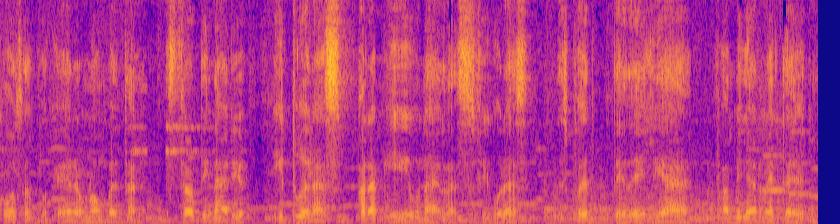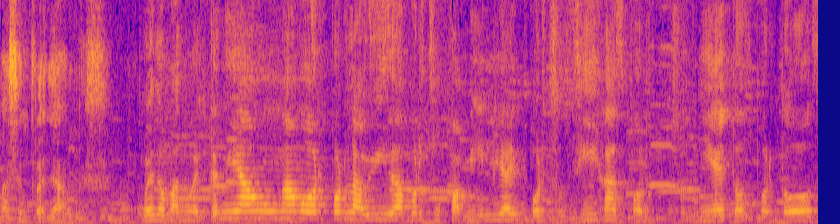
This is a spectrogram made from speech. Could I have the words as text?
cosas porque era un hombre tan extraordinario y tú eras para mí una de las figuras después de Delia familiarmente más entrañables. Bueno, Manuel tenía un amor por la vida, por su familia y por sus hijas, por sus nietos, por todos,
